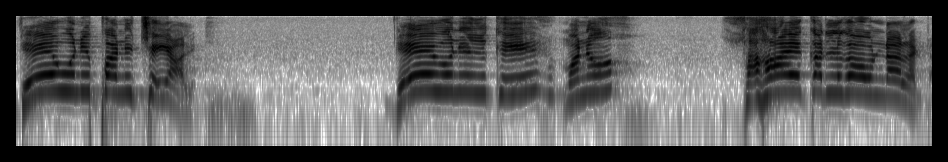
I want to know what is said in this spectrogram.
దేవుని పని చేయాలి. దేవునికి మనం సహాయకరులుగా ఉండాలట.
